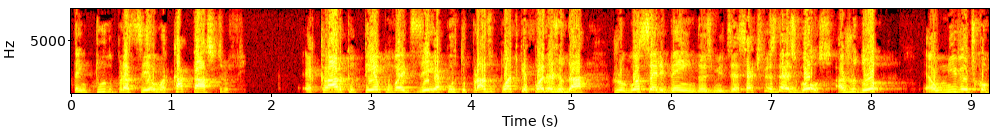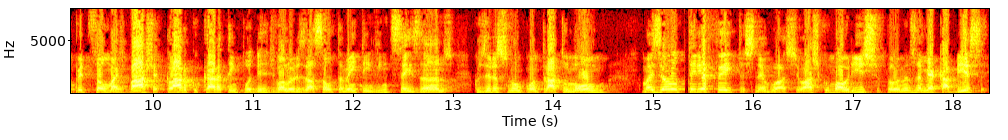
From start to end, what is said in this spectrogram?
tem tudo para ser uma catástrofe. É claro que o tempo vai dizer e a curto prazo pode que pode ajudar. Jogou a Série B em 2017, fez 10 gols, ajudou. É um nível de competição mais baixo. É claro que o cara tem poder de valorização também, tem 26 anos. O Cruzeiro assinou um contrato longo, mas eu não teria feito esse negócio. Eu acho que o Maurício, pelo menos na minha cabeça,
